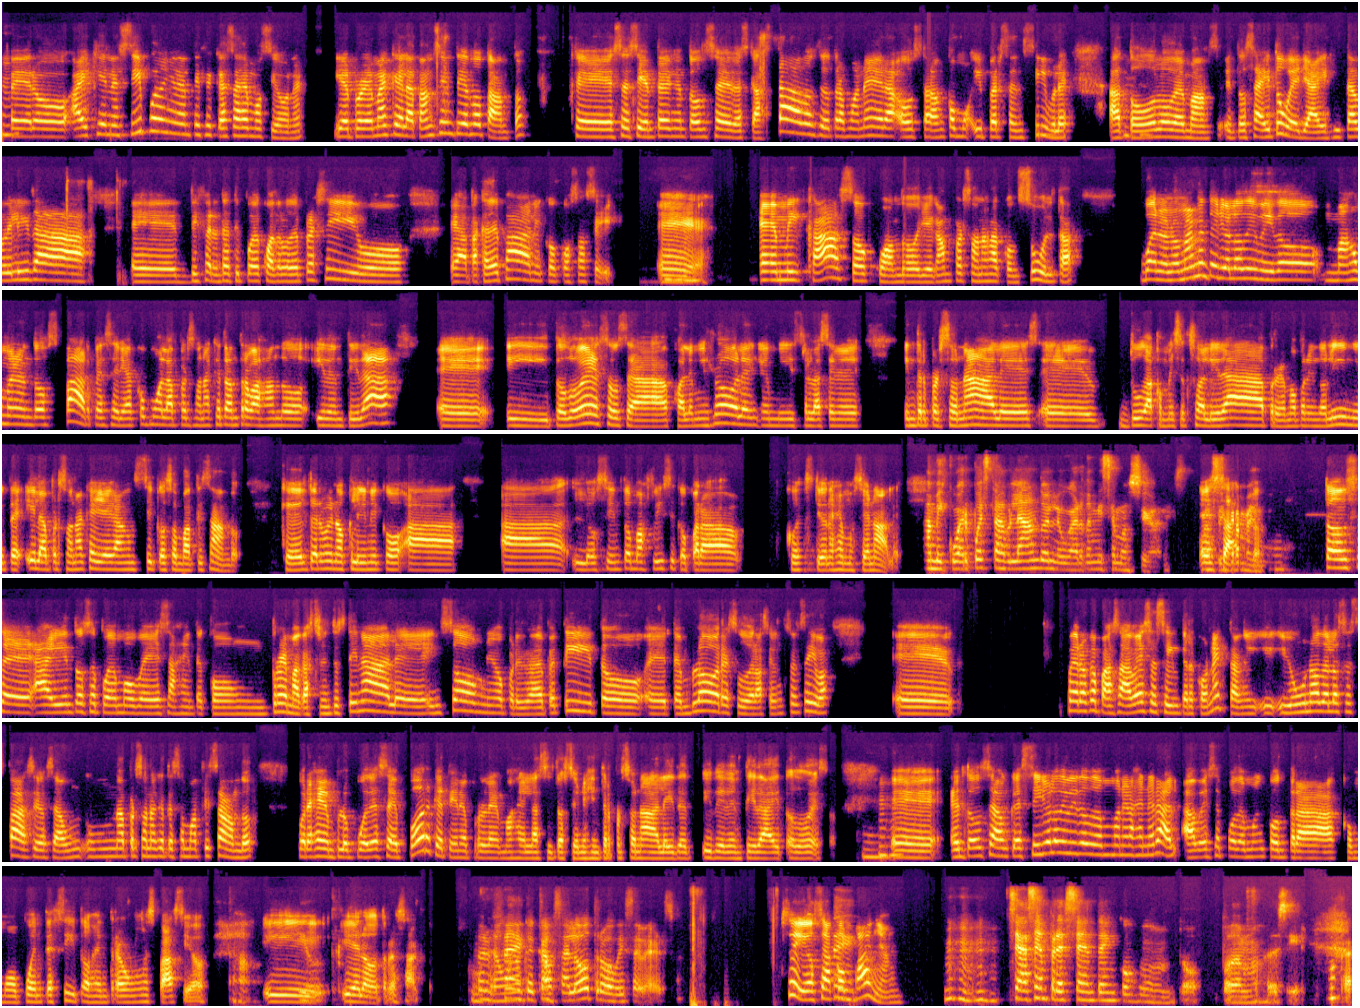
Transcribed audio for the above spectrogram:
Pero hay quienes sí pueden identificar esas emociones y el problema es que la están sintiendo tanto que se sienten entonces desgastados de otra manera o están como hipersensibles a todo lo demás. Entonces ahí tú ves ya irritabilidad, eh, diferentes tipos de cuadros depresivos, eh, ataque de pánico, cosas así. En mi caso, cuando llegan personas a consulta, bueno, normalmente yo lo divido más o menos en dos partes. Sería como las personas que están trabajando identidad eh, y todo eso, o sea, cuál es mi rol en, mis relaciones interpersonales, eh, duda con mi sexualidad, problema poniendo límites, y la persona que llegan psicosomatizando, que es el término clínico a, a los síntomas físicos para cuestiones emocionales. A mi cuerpo está hablando en lugar de mis emociones. Exacto. Entonces, ahí entonces podemos ver esa gente con problemas gastrointestinales, insomnio, pérdida de apetito, eh, temblores, sudoración excesiva. Eh, pero ¿qué pasa? A veces se interconectan y, uno de los espacios, o sea, una persona que esté somatizando, por ejemplo, puede ser porque tiene problemas en las situaciones interpersonales y de, identidad y todo eso. Eh, entonces, aunque sí yo lo divido de manera general, a veces podemos encontrar como puentecitos entre un espacio y, y, el otro, exacto. Pero uno que causa el otro o viceversa. Sí, o se acompañan. Se hacen presente en conjunto, podemos decir.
